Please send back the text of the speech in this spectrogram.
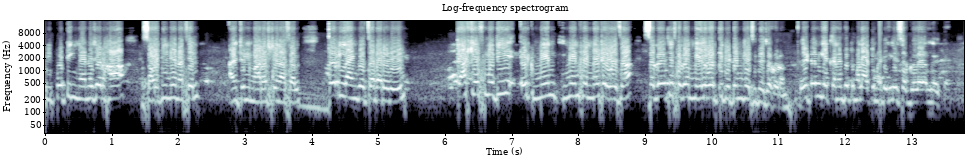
रिपोर्टिंग मॅनेजर हा साऊथ इंडियन असेल आणि तुम्ही महाराष्ट्रीयन असाल तर लँग्वेजचा बॅरियर येईल. त्या केसमध्ये एक मेन मेन फंडा ठेवायचा. सगळ्याचे सगळे मेलवरती रिटर्न घ्यायचे त्याच्याकडून. रिटर्न घेतल्यानंतर तुम्हाला ऑटोमॅटिकली सगळं मिळतं.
